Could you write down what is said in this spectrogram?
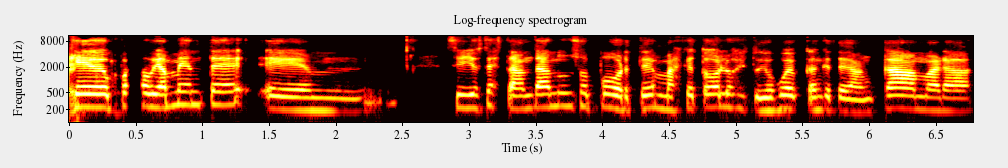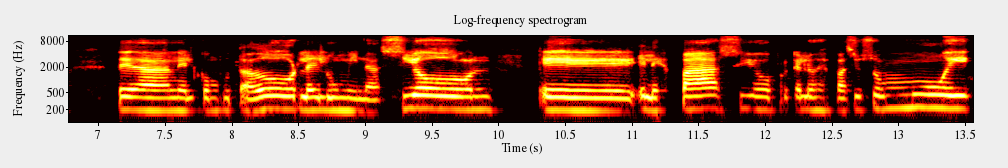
que pues, obviamente em, si ellos te están dando un soporte, más que todos los estudios webcam que te dan cámara, te dan el computador, la iluminación, eh, el espacio, porque los espacios son muy,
